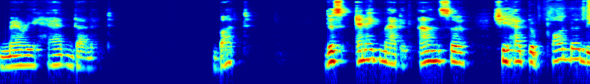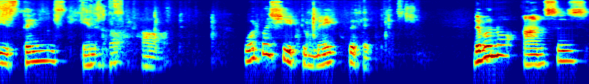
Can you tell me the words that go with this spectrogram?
Mary had done it. But this enigmatic answer, she had to ponder these things in her heart. What was she to make with it? There were no answers,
